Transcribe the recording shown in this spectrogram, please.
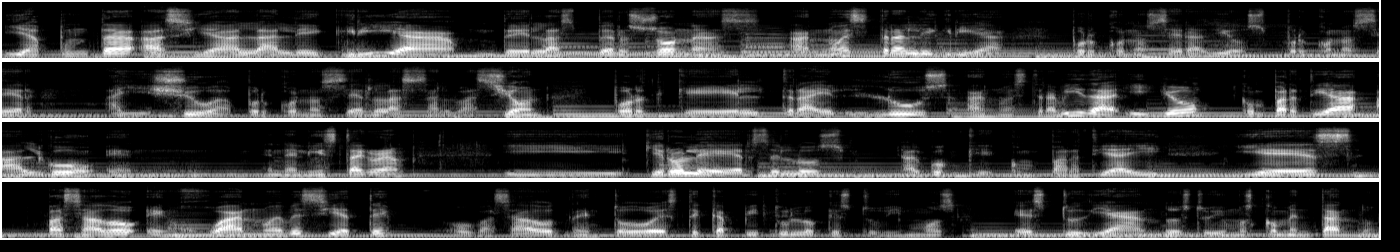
y apunta hacia la alegría de las personas, a nuestra alegría por conocer a Dios, por conocer a Yeshua, por conocer la salvación, porque Él trae luz a nuestra vida. Y yo compartía algo en, en el Instagram y quiero leérselos, algo que compartí ahí, y es basado en Juan 9.7 o basado en todo este capítulo que estuvimos estudiando, estuvimos comentando.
